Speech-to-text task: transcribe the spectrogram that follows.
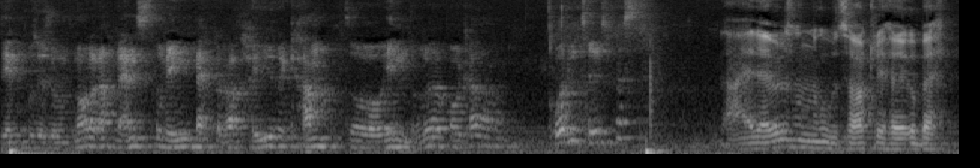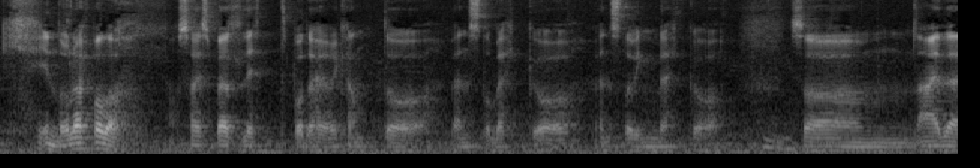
din posisjon? Nå har det vært venstre wingback, det har vært høyre kant og indreløper. Hva, hva er du trives best? Nei, det er vel sånn hovedsakelig høyreback, indreløper, da. Og så har jeg spilt litt både høyrekant og venstreback og venstre wingback og Så mm, nei, det,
